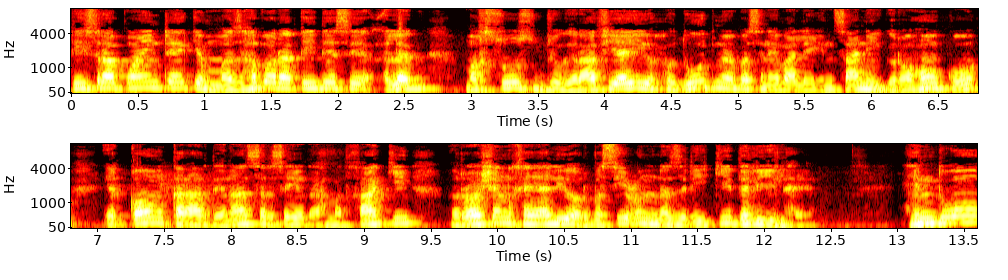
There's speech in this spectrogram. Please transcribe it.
तीसरा पॉइंट है कि मज़हब और अकीदे से अलग, मखसूस जोग्राफियाई हदूद में बसने वाले इंसानी ग्रोहों को एक कौम करार देना सर सैद अहमद ख़ां की रोशन ख्याली और वसी नज़री की दलील है। हिंदुओं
